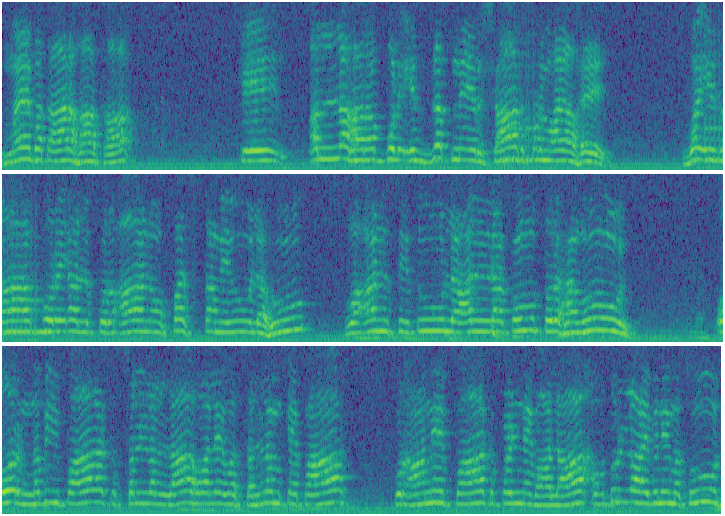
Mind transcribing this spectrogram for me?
میں بتا رہا تھا کہ اللہ رب العزت نے ارشاد فرمایا ہے، وَإِذَا قُرِئَ الْقُرْآنُ فَاسْتَمِعُوا لَهُ وَأَنْصِتُوا لَعَلَّكُمْ تُرْحَمُونَ۔ اور نبی پاک صلی اللہ علیہ وسلم کے پاس قرآن پاک پڑھنے والا عبداللہ ابن مسعود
